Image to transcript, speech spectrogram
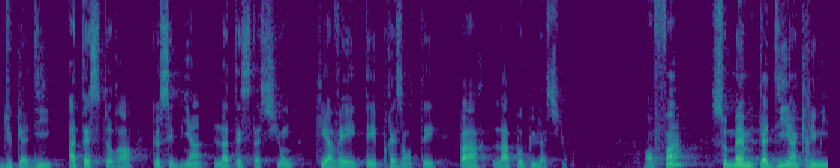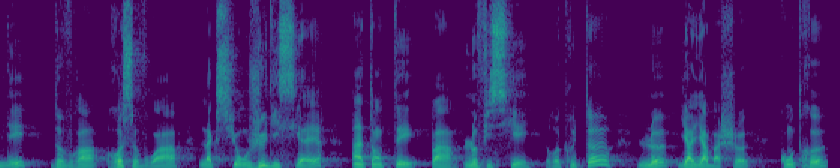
du cadi attestera que c'est bien l'attestation qui avait été présentée par la population. Enfin, ce même cadi incriminé devra recevoir l'action judiciaire intentée par l'officier recruteur le Yaya Bache contre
